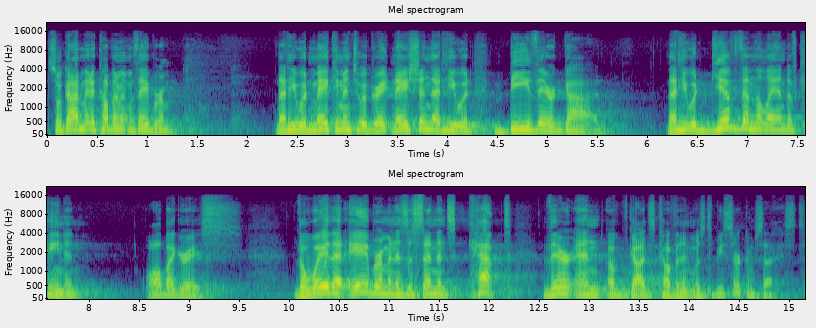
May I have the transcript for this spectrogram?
So God made a covenant with Abram that he would make him into a great nation, that he would be their God, that he would give them the land of Canaan, all by grace. The way that Abram and his descendants kept their end of God's covenant was to be circumcised.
